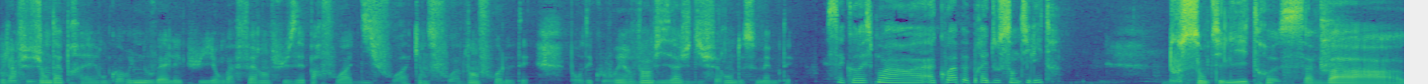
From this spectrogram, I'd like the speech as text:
et l'infusion d'après, encore une nouvelle, et puis on va faire infuser parfois 10 fois, 15 fois, 20 fois le thé, pour découvrir 20 visages différents de ce même thé. Ça correspond à, quoi à peu près 12 centilitres? 12 centilitres, ça va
